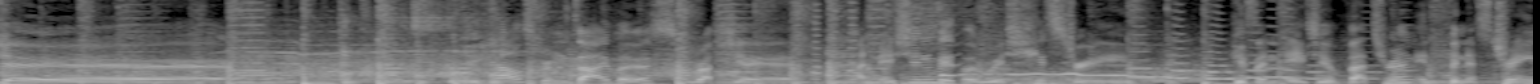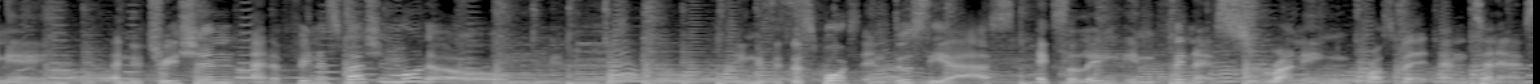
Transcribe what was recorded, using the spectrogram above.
Russia. He hails from diverse Russia, a nation with a rich history. He's an Asia veteran in fitness training and nutrition and a fitness fashion model. English is a sports enthusiast, excelling in fitness, running, CrossFit, and tennis.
